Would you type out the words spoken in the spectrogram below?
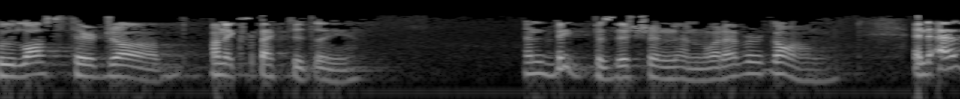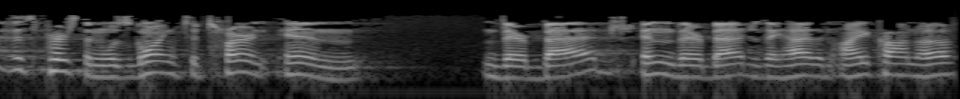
who lost their job unexpectedly and big position and whatever gone. And as this person was going to turn in their badge, in their badge they had an icon of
